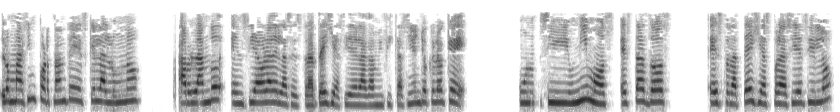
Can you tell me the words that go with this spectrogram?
Lo más importante es que el alumno, hablando en sí ahora de las estrategias y de la gamificación, yo creo que un, si unimos estas dos estrategias, por así decirlo,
